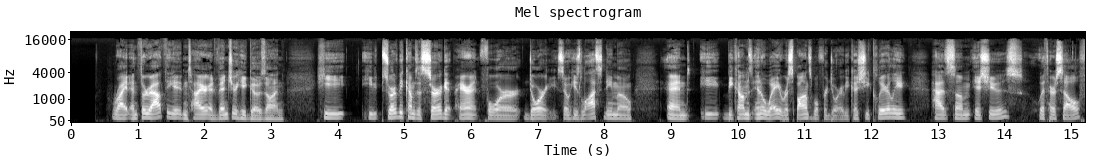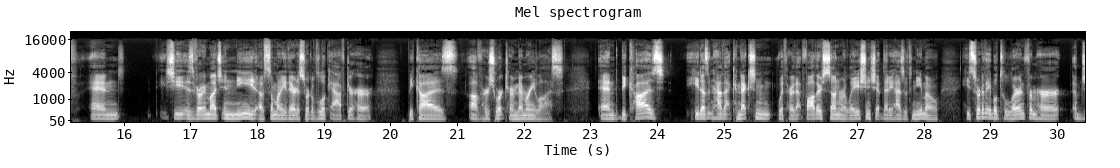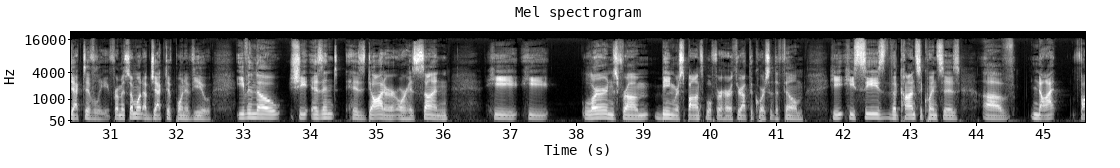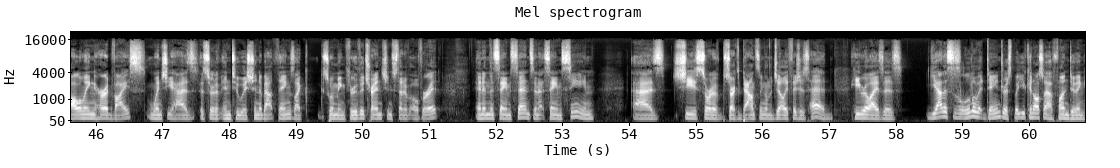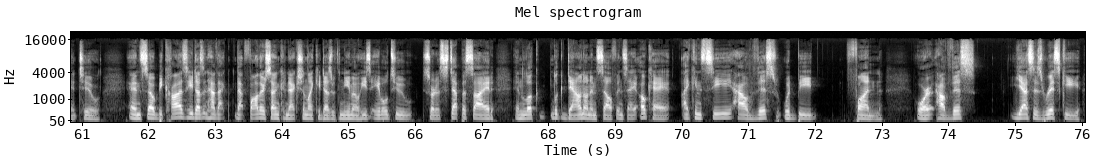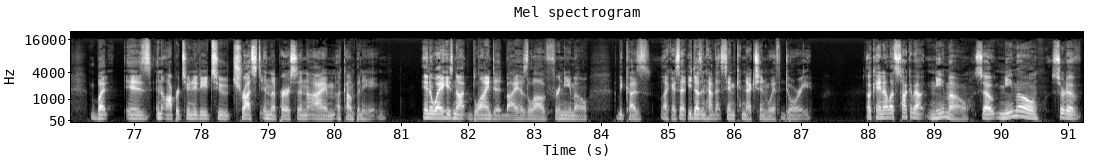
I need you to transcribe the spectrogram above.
Right, and throughout the entire adventure he goes on, he he sort of becomes a surrogate parent for Dory. So he's lost Nemo and he becomes in a way responsible for Dory because she clearly has some issues with herself and she is very much in need of somebody there to sort of look after her because of her short-term memory loss. And because he doesn't have that connection with her, that father son relationship that he has with Nemo, he's sort of able to learn from her objectively, from a somewhat objective point of view. Even though she isn't his daughter or his son, he he learns from being responsible for her throughout the course of the film. He he sees the consequences of not following her advice when she has a sort of intuition about things like swimming through the trench instead of over it. And in the same sense, in that same scene, as she sort of starts bouncing on the jellyfish's head, he realizes, yeah, this is a little bit dangerous, but you can also have fun doing it too. And so because he doesn't have that, that father son connection like he does with Nemo, he's able to sort of step aside and look look down on himself and say, okay, I can see how this would be fun or how this yes is risky, but is an opportunity to trust in the person I'm accompanying in a way, he's not blinded by his love for Nemo because, like I said, he doesn't have that same connection with Dory. Okay, now let's talk about Nemo. So, Nemo sort of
